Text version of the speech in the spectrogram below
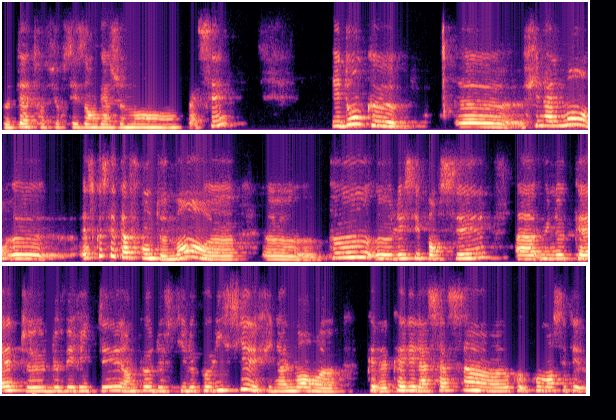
peut-être sur ses engagements passés. Et donc, finalement, est-ce que cet affrontement euh, euh, peut laisser penser à une quête de vérité un peu de style policier Finalement, quel est l'assassin Comment c'était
